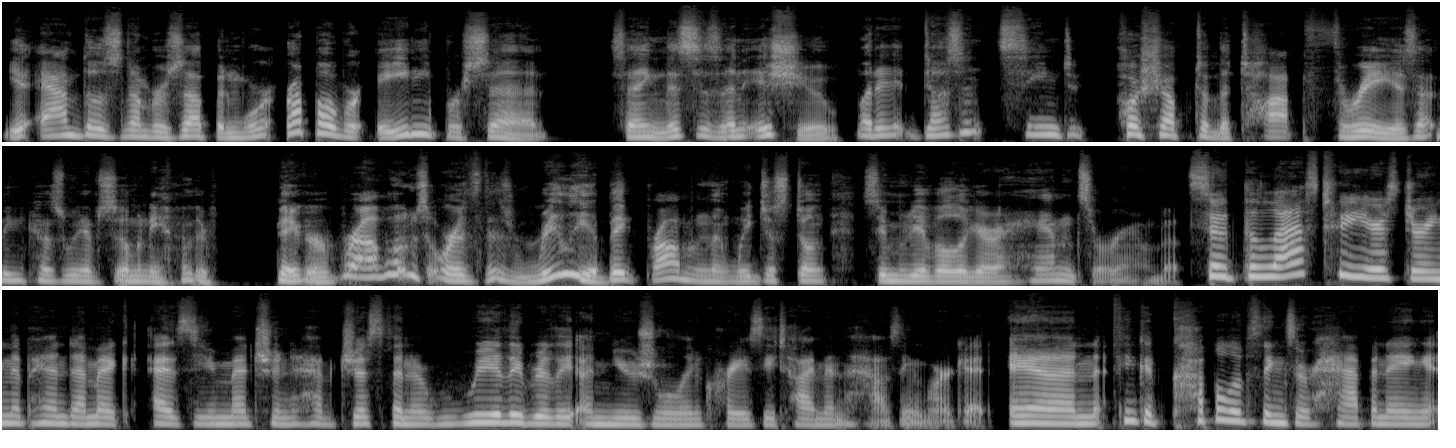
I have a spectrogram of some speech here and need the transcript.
you add those numbers up, and we're up over 80% saying this is an issue, but it doesn't seem to push up to the top three. Is that because we have so many other bigger problems, or is this really a big problem that we just don't seem to be able to get our hands around it? So, the last two years during the pandemic, as you mentioned, have just been a really, really unusual and crazy time in the housing market. And I think a couple of things are happening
